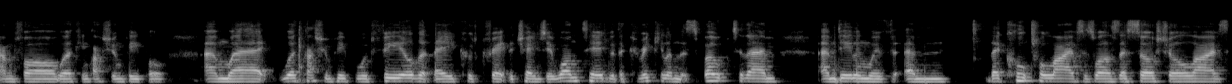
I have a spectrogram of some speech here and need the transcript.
and for working class young people um, where working class young people would feel that they could create the change they wanted with a curriculum that spoke to them, um, dealing with um, their cultural lives as well as their social lives,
